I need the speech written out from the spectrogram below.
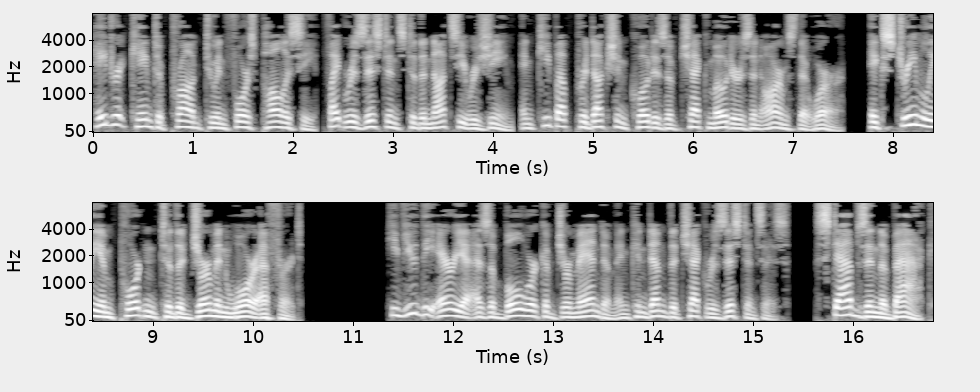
Heydrich came to Prague to enforce policy, fight resistance to the Nazi regime, and keep up production quotas of Czech motors and arms that were "'extremely important to the German war effort'". He viewed the area as a bulwark of Germandom and condemned the Czech resistance as "'stabs in the back'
